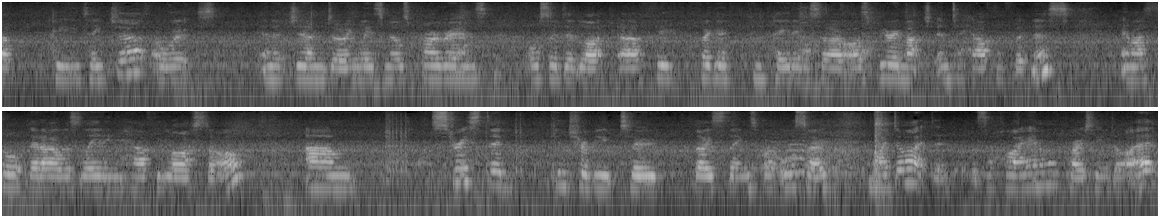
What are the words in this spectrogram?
a PE teacher. I worked in a gym doing Les Mills programs. Also did like uh, figure competing so I was very much into health and fitness and I thought that I was leading a healthy lifestyle. Um, stress did contribute to those things but also my diet did. It was a high animal protein diet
